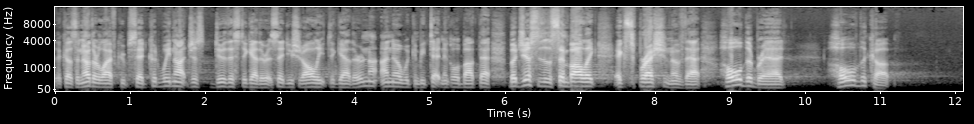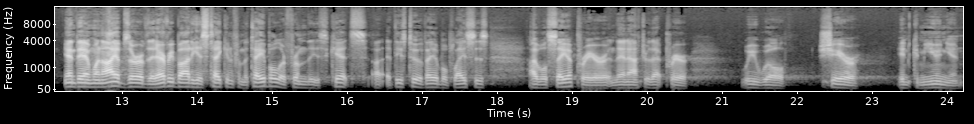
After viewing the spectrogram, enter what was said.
because another life group said, Could we not just do this together? It said you should all eat together. I know we can be technical about that, but just as a symbolic expression of that, hold the bread, hold the cup. And then when I observe that everybody is taken from the table or from these kits uh, at these two available places, I will say a prayer. And then after that prayer, we will share in communion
